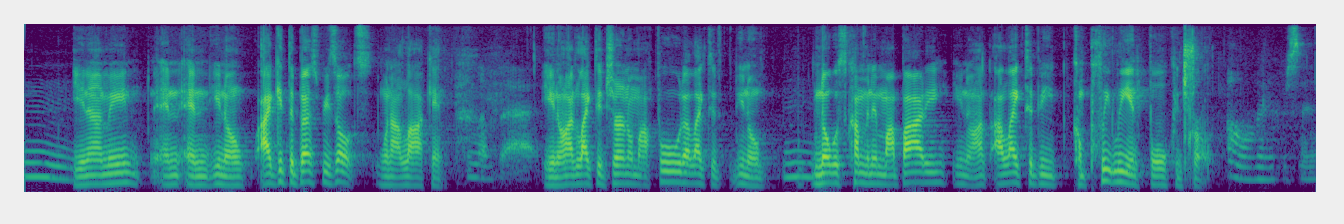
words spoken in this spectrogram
Mm. You know what I mean? And and you know, I get the best results when I lock in. I love that. You know, I like to journal my food. I like to, you know, mm. know what's coming in my body. You know, I, I like to be completely in full control. Oh, 100 percent.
